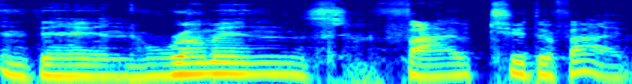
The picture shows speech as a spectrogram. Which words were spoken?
And then Romans 5 2 through 5.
